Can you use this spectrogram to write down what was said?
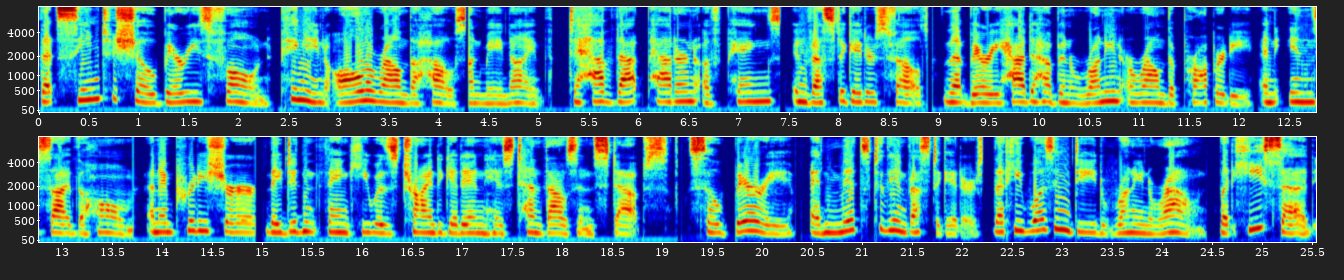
that seemed to show Barry's phone pinging all around the house on May 9th. To have that pattern of pings, investigators felt that Barry had to have been running around the property and inside the home, and I'm pretty sure they didn't think he was trying to get in his 10,000 steps. So Barry admits to the investigators that he was indeed running around, but he said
